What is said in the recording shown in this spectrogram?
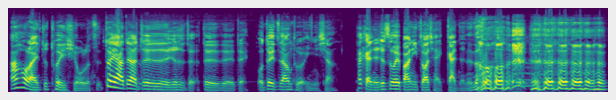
他、后来就退休了，是？对啊，对啊，对对对，就是这个，对对对，我对这张图有印象。他感觉就是会把你抓起来干的那种。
